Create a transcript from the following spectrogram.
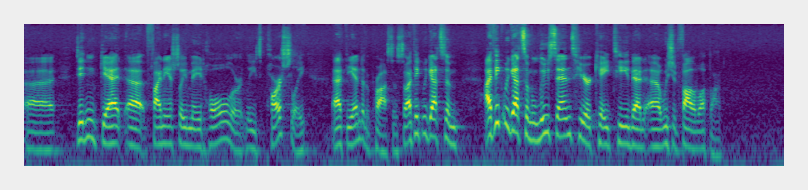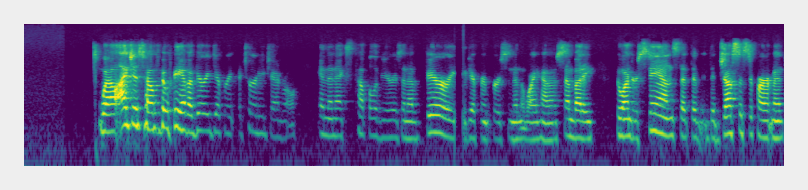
uh, didn't get uh, financially made whole or at least partially at the end of the process. So I think we got some, I think we got some loose ends here, KT, that uh, we should follow up on. Well, I just hope that we have a very different attorney general in the next couple of years and a very different person in the White House, somebody who understands that the, the Justice Department,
